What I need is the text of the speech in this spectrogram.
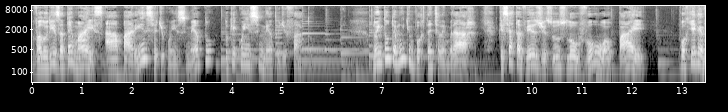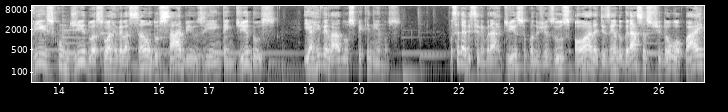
valoriza até mais a aparência de conhecimento do que conhecimento de fato. No entanto, é muito importante lembrar que certa vez Jesus louvou ao Pai porque ele havia escondido a sua revelação dos sábios e entendidos e a revelado aos pequeninos. Você deve se lembrar disso quando Jesus ora dizendo: Graças te dou, ó Pai,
